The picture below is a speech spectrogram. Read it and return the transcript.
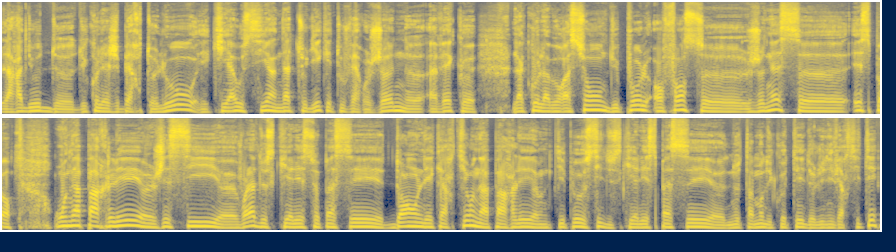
la radio du collège Berthelot et qui a aussi un atelier qui est ouvert aux jeunes euh, avec euh, la collaboration du pôle enfance, jeunesse et sport. On a parlé, Jessie, voilà, de ce qui allait se passer dans les quartiers. On a parlé un petit peu aussi de ce qui allait se passer, notamment du côté de l'université.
